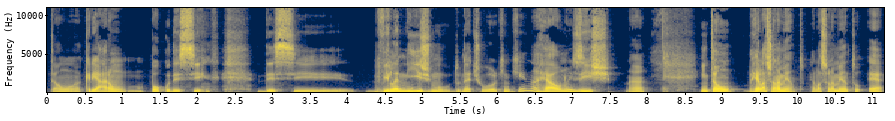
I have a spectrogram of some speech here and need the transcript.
Então, criaram um pouco desse, desse vilanismo do networking que, na real, não existe. Né? Então, relacionamento. Relacionamento é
